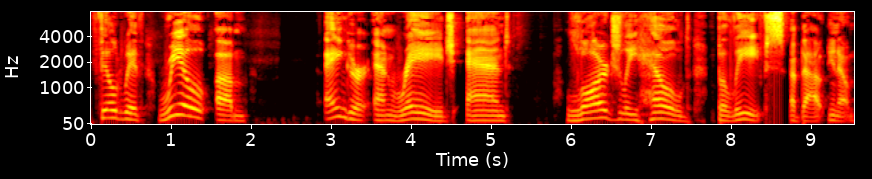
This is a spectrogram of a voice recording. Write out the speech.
filled with real um, anger and rage and largely held beliefs about, you know,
